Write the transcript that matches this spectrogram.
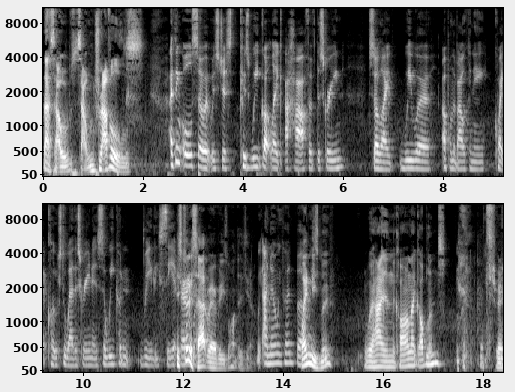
That's how sound travels. I think also it was just because we got like a half of the screen. So like we were up on the balcony quite close to where the screen is, so we couldn't really see it. He's very could have well. sat wherever he's wanted, you know. We- I know we could, but Why didn't he move? We're hiding in the car like goblins. That's true.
